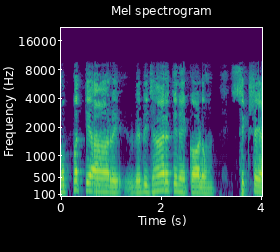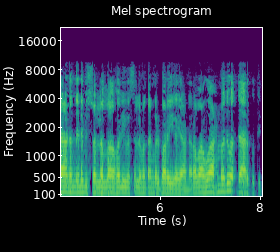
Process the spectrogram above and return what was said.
മുപ്പത്തിയാറ് വ്യഭിചാരത്തിനേക്കാളും ശിക്ഷയാണെന്ന് നബി സല്ലാഹു അലൈഹി വസ്ലമ തങ്ങൾ പറയുകയാണ്. റവാഹു അഹമ്മദ് അദ്ദാർക്കുത്തിൽ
